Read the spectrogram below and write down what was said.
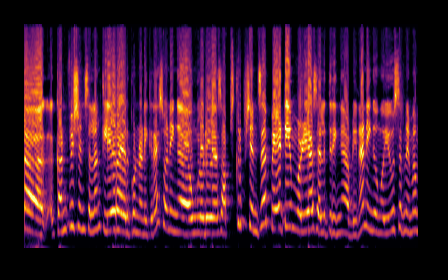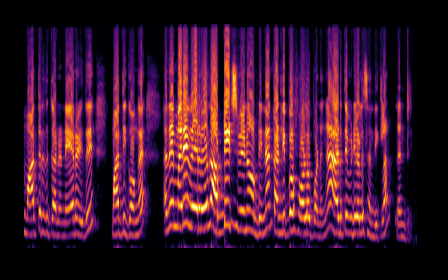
கன்ஃபியூஷன்ஸ் எல்லாம் கிளியர் இருக்கும்னு நினைக்கிறேன். ஸோ நீங்க உங்களுடைய சப்ஸ்கிரிப்ஷன்ஸை பேடிஎம் வழியா செலுத்துறீங்க அப்படின்னா நீங்க உங்க யூசர் நேமை மாத்துறதுக்கான நேரம் இது. மாத்திக்கோங்க. அதே மாதிரி வேற ஏதாவது அப்டேட்ஸ் வேணும் அப்படின்னா கண்டிப்பா ஃபாலோ பண்ணுங்க. அடுத்த வீடியோல சந்திக்கலாம். நன்றி.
